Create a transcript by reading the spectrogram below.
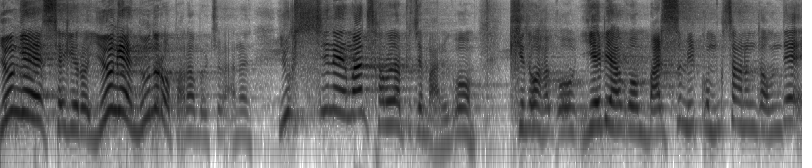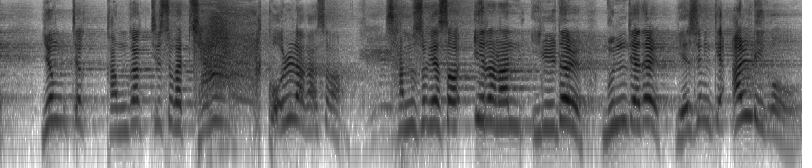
영의 세계로 영의 눈으로 바라볼 줄 아는 육신에만 사로잡히지 말고 기도하고 예배하고 말씀 읽고 묵상하는 가운데 영적 감각 지수가 자꾸 올라가서 삶 속에서 일어난 일들, 문제들 예수님께 알리고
